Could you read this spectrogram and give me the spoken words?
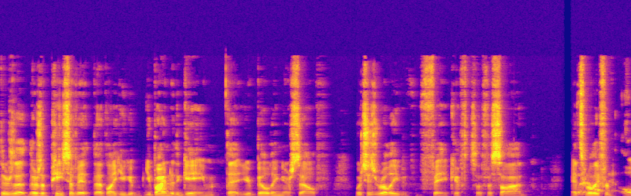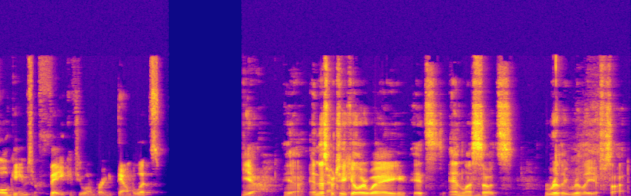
there's a there's a piece of it that like you you buy into the game that you're building yourself, which is really fake. If it's a facade, it's But, really for all games are fake if you want to break it down. But let's. Yeah yeah. In this Yeah. particular way, it's endless, Mhm. so it's really really facade.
